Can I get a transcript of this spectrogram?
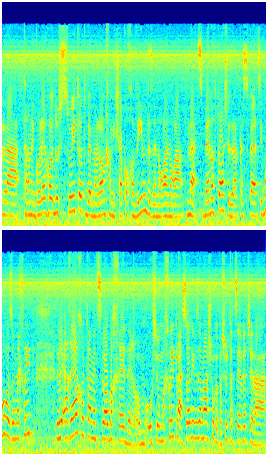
לתרנגולי הודו סוויטות במלון חמישה כוכבים, וזה נורא נורא מעצבן אותו, שזה על כספי הציבור, אז הוא מחליט לארח אותם אצלו בחדר, או שהוא מחליט לעשות עם זה משהו, ופשוט הצוות של, ה,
